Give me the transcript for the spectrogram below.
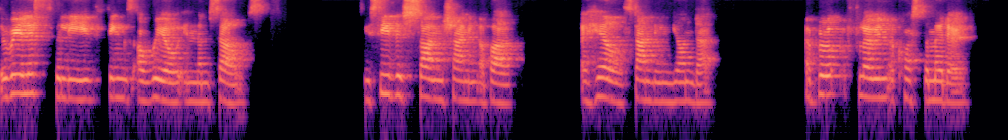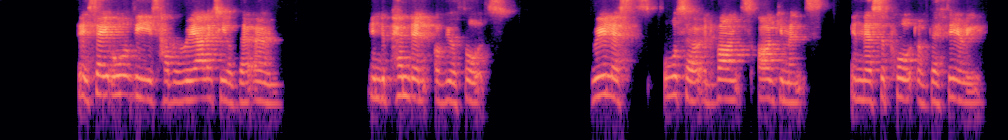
The realists believe things are real in themselves. You see the sun shining above, a hill standing yonder, a brook flowing across the meadow. They say all these have a reality of their own, independent of your thoughts. Realists also advance arguments in their support of their theory.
